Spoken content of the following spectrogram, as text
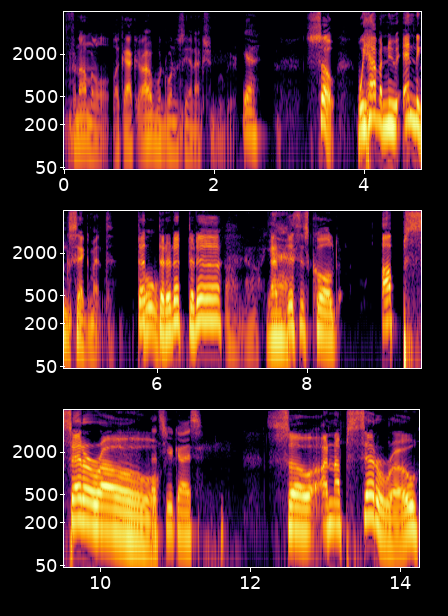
phenomenal. Like ac- I would want to see an action movie. Yeah. So we have a new ending segment. Da, Oh. da, da, da, da, da. Oh no. Yeah. And this is called Upsetero. That's you guys. So an upsetero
